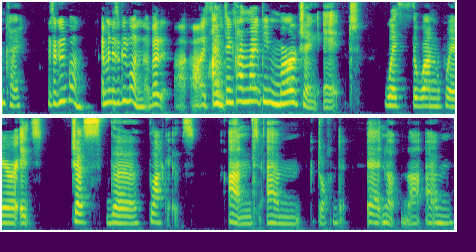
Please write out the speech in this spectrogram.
Okay. It's a good one. I mean, it's a good one, but I, I I think think I might be merging it with the one where it's just the Blacketts and um Dolphin uh not that um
